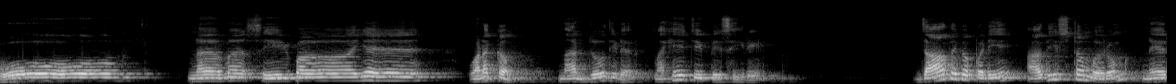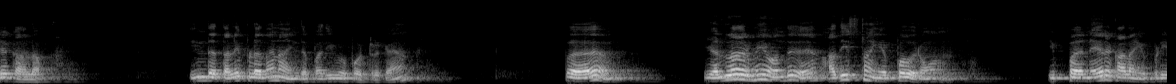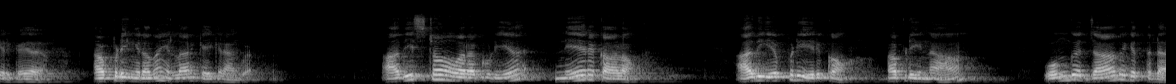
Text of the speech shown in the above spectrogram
ஓம் நம சிவாய. வணக்கம். நான் ஜோதிடர் மகேஜி பேசுகிறேன். ஜாதகப்படி அதிர்ஷ்டம் வரும் நேர காலம். இந்த தலைப்பில் தான் நான் இந்த பதிவை போட்டிருக்கேன். இப்போ எல்லாருமே வந்து அதிர்ஷ்டம் எப்போ வரும்? இப்போ நேர காலம் எப்படி இருக்கு? அப்படிங்கிறதான் எல்லோரும் கேட்குறாங்க அதிர்ஷ்டம் வரக்கூடிய நேர காலம். அது எப்படி இருக்கும் அப்படின்னா உங்கள் ஜாதகத்தில்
